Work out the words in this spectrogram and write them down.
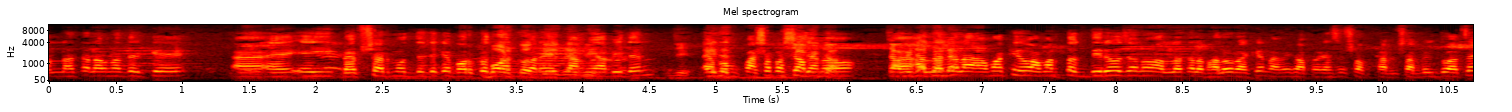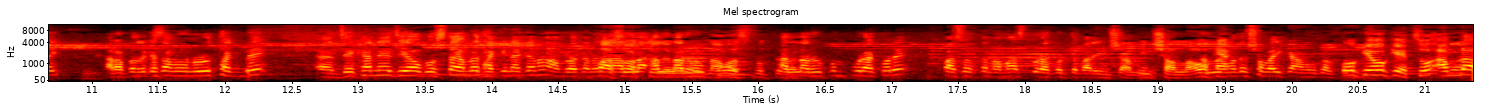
আল্লাহ তাআলা ওনাদেরকে এই ব্যবসার মধ্যে থেকে বরকত দান করে কামিয়াবি দেন এবং পাশাপাশি যেন আল্লাহ আমাকেও আমার তকদিরেও যেন আল্লাহ তাআলা ভালো রাখেন। আমি আপনার কাছে সব সার্বিক দোয়া চাই। আর আপনাদের কাছে আমার অনুরোধ থাকবে যেখানে যে অবস্থায় আমরা থাকি না কেন আমরা যেন আল্লাহর হুকুম নামাজ পড়তে পারি। আল্লাহর হুকুম পুরা করে পাঁচ ওয়াক্ত নামাজ পুরা করতে পারি ইনশাআল্লাহ। ইনশাল্লাহ ওকে। আমাদের সবাইকে ওকে ওকে। তো আমরা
